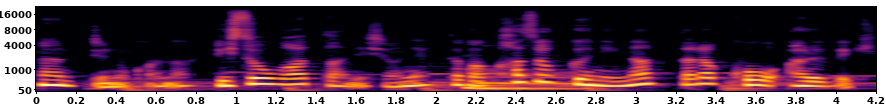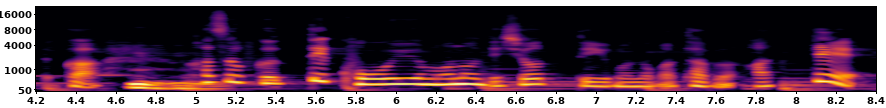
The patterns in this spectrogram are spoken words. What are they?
なんていうのかな理想があったんでしょうね。だから家族になったらこうあるべきとか、うんうん、家族ってこういうものでしょっていうものが多分あって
